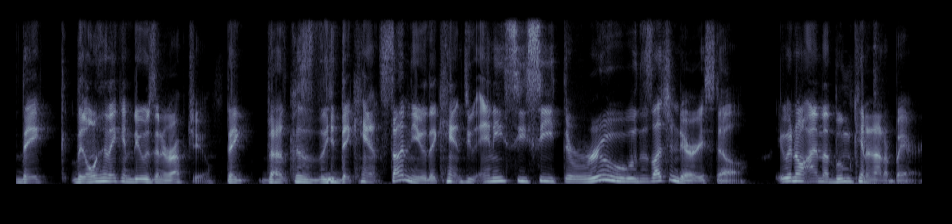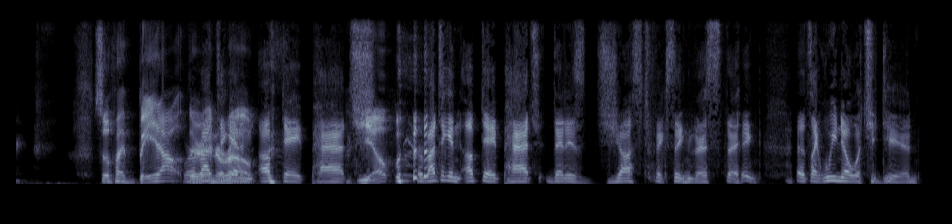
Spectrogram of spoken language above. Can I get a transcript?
they the only thing they can do is interrupt you. They because the, they can't stun you. They can't do any CC through this legendary still, even though I'm a Boomkin and not a bear. So if I bait out We're their about to get an update patch. yep. We're about to get an update patch that is just fixing this thing. It's like we know what you did.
